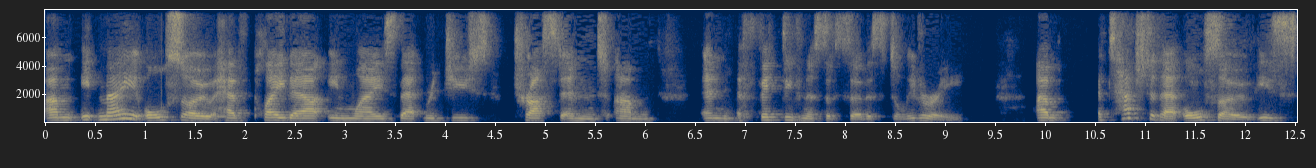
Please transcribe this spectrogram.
Um, it may also have played out in ways that reduce trust and, um, and effectiveness of service delivery. Um, attached to that also is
